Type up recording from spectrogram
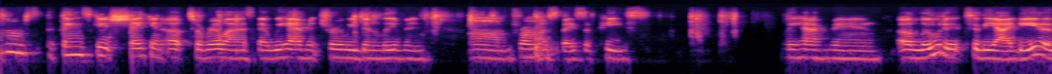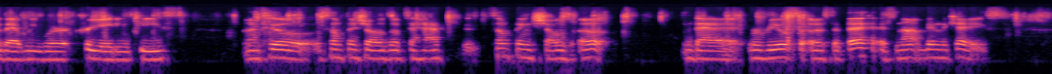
sometimes things get shaken up to realize that we haven't truly been living um, from a space of peace. We have been alluded to the idea that we were creating peace until something shows up to have something shows up that reveals to us that that has not been the case.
